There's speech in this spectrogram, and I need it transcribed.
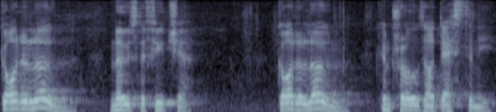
God alone knows the future. God alone controls our destiny.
